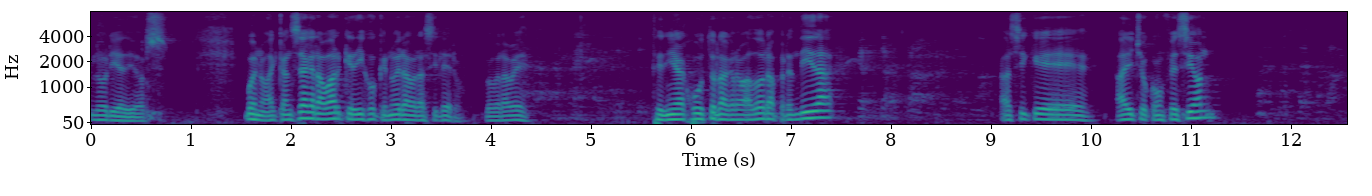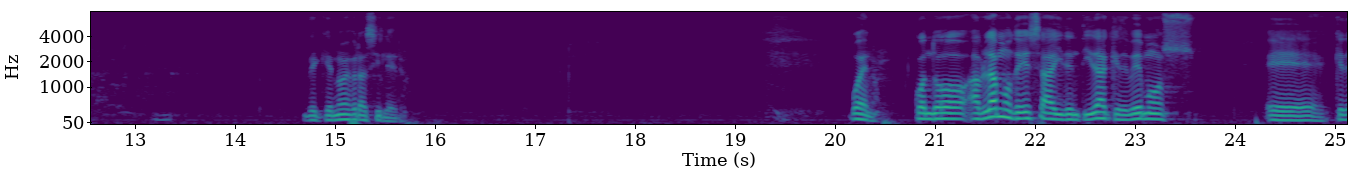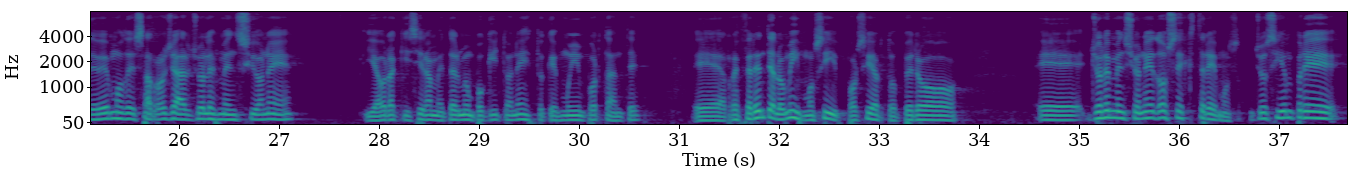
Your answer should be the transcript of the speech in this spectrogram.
Gloria a Dios. Bueno, alcancé a grabar que dijo que no era brasilero. Lo grabé. Tenía justo la grabadora prendida. Así que ha hecho confesión de que no es brasilero. Bueno, cuando hablamos de esa identidad que debemos, eh, que debemos desarrollar, yo les mencioné, y ahora quisiera meterme un poquito en esto, que es muy importante, eh, referente a lo mismo, sí, por cierto, pero eh, yo les mencioné dos extremos. Yo siempre,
